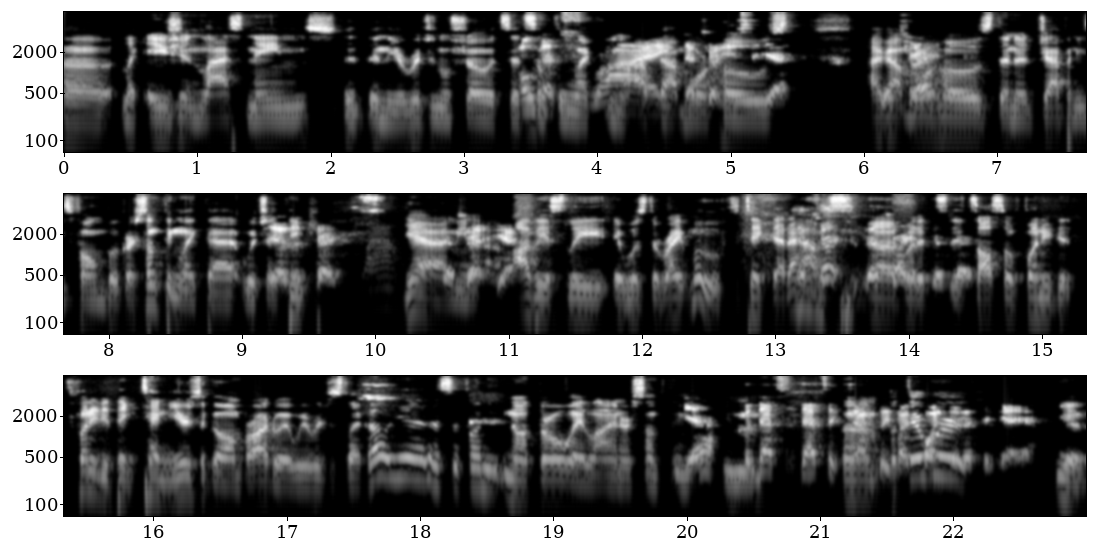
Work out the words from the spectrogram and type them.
uh, like Asian last names in, in, the original show. It said oh, something like, right. you know, I've got that's more hoes. Yeah. I got more hoes than a Japanese phone book or something like that, which yeah, I think, right. wow. yeah, that's I mean, right, yeah. obviously it was the right move to take that out. Uh, but it's it's also funny to funny to think ten years ago on Broadway we were just like, oh yeah, that's a funny you know throwaway line or something. Yeah, you know? but that's that's um, exactly um, my point. Were, think, yeah, yeah, yeah.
